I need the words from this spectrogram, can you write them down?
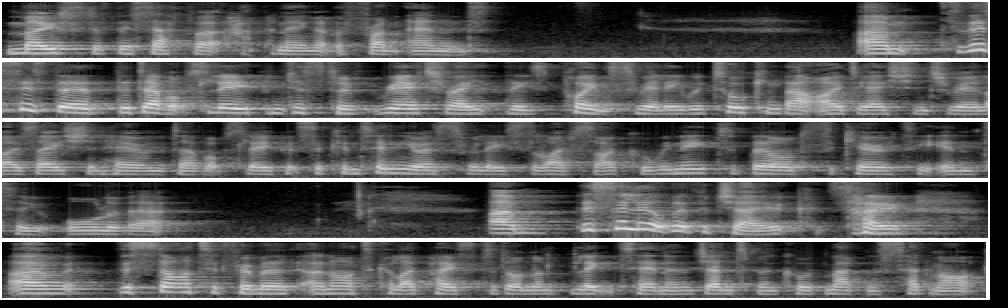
most of this effort happening at the front end. Um, so this is the, the DevOps loop, and just to reiterate these points really, we're talking about ideation to realization here in the DevOps loop. It's a continuous release life cycle. We need to build security into all of it. Um, this is a little bit of a joke, so um, this started from a, an article I posted on LinkedIn, and a gentleman called Magnus Hedemark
